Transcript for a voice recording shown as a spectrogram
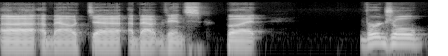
uh, about uh, about vince. But virgil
